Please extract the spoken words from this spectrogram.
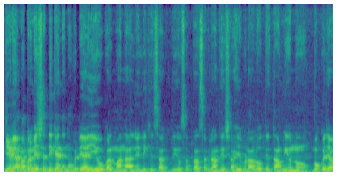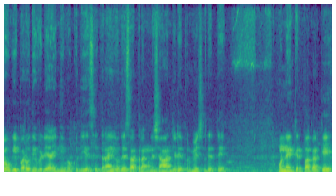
ਜਿਵੇਂ ਆਪਾਂ ਪਰਮੇਸ਼ਰ ਦੀ ਕਹਿੰਦੇ ਨਾ, ਵਡਿਆਈ, ਉਹ ਕਲਮਾਂ ਨਾਲ ਨਹੀਂ ਲਿਖੀ ਸਕਦੀ, ਉਹ ਸੱਤਾ ਸਗਰਾਂ ਦੀ ਸ਼ਾਹੀ ਬਣਾ ਲਓ ਤੇ ਤਾਂ ਵੀ ਉਹਨੂੰ ਮੁੱਕ ਜਾਊਗੀ, ਪਰ ਉਹਦੀ ਵਡਿਆਈ ਨਹੀਂ ਮੁੱਕਦੀ। ਇਸੇ ਤਰ੍ਹਾਂ ਹੀ ਉਹਦੇ ਸੱਤ ਰੰਗ ਨਿਸ਼ਾਨ ਜਿਹੜੇ ਪਰਮੇਸ਼ਰ ਦੇ ਉੱਤੇ, ਉਹਨੇ ਕਿਰਪਾ ਕਰਕੇ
